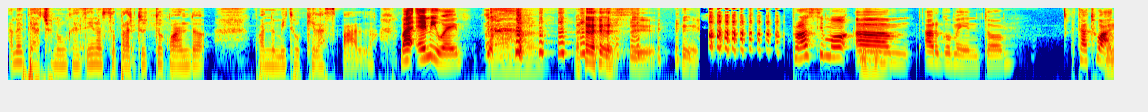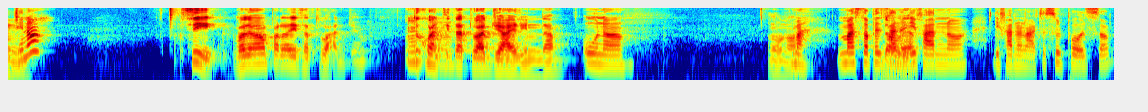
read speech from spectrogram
A me piacciono un casino, soprattutto quando, quando mi tocchi la spalla. Ma anyway, Eh, sì. prossimo um, argomento. Tatuaggi, Mm. no? Sì, volevamo parlare di tatuaggi. Tu Mhm. quanti tatuaggi hai, Linda? Uno. Uno. Ma, ma sto pensando di, farno, di farne un altro sul polso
